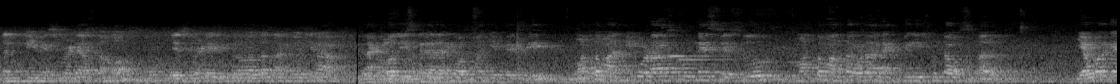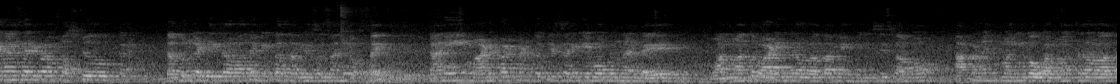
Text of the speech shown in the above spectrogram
దానికి మేము ఎస్టిమేట్ వేస్తాము. ఎస్టిమేట్ వేసిన తర్వాత దానికి మొత్తం అన్ని కూడా స్క్రూటనైజ్ చేస్తూ మొత్తం అంతా కూడా నెక్ బిగించుకుంటూ వస్తున్నారు. ఎవరికైనా సరే కూడా ఫస్ట్ డబ్బులు కట్టిన తర్వాత మిగతా సర్వీసెస్ అన్నీ వస్తాయి. కానీ మా డిపార్ట్మెంట్ వచ్చేసరికి ఏమవుతుందంటే వన్ మంత్ వాడిన తర్వాత మేము బిల్స్ ఇస్తాము. అక్కడ నుంచి మళ్ళీ ఇంకో వన్ మంత్ తర్వాత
